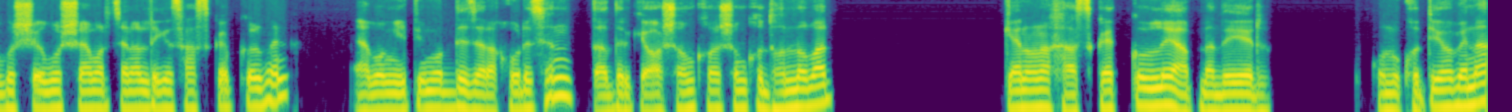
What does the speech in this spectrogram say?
অবশ্যই, অবশ্যই আমার চ্যানেলটিকে সাবস্ক্রাইব করবেন এবং ইতিমধ্যে যারা করেছেন তাদেরকে অসংখ্য, অসংখ্য ধন্যবাদ। কেননা সাবস্ক্রাইব করলে আপনাদের কোনো ক্ষতি হবে না,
